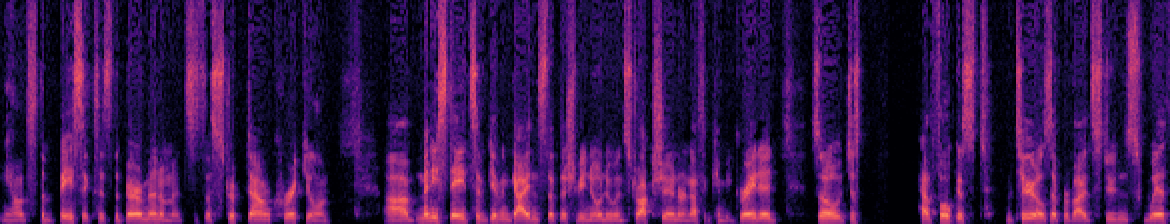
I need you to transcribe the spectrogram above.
you know, it's the basics, it's the bare minimum, it's the stripped down curriculum. Uh, many states have given guidance that there should be no new instruction or nothing can be graded. So just have focused materials that provide students with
